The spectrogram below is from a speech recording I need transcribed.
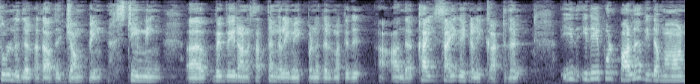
துள்ளுதல் அதாவது ஜம்பிங் ஸ்டீமிங் வெவ்வேறான சத்தங்களை மேக் பண்ணுதல் மற்றது அந்த கை சைகைகளை காட்டுதல். இது இதே போல் பல விதமான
